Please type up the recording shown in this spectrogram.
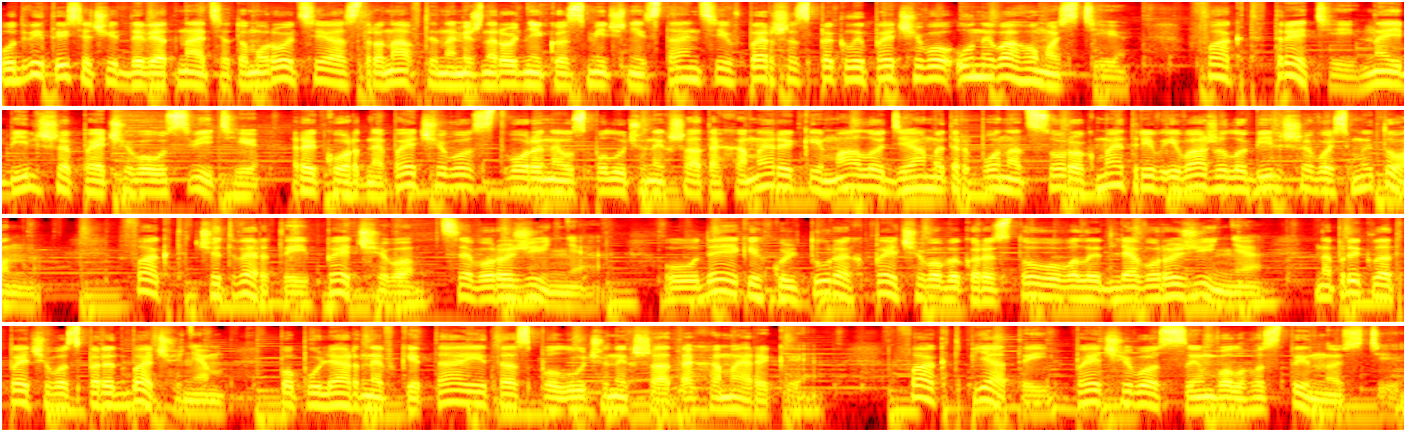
У 2019 році астронавти на міжнародній космічній станції вперше спекли печиво у невагомості. Факт третій: найбільше печиво у світі. Рекордне печиво, створене у Сполучених Штатах Америки, мало діаметр понад 40 метрів і важило більше 8 тонн. Факт четвертий: печиво це ворожіння. У деяких культурах печиво використовували для ворожіння, наприклад, печиво з передбаченням, популярне в Китаї та Сполучених Штатах Америки. Факт п'ятий: печиво символ гостинності.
